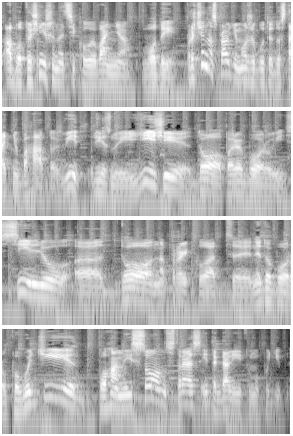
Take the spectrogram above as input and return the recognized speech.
Або точніше на ці коливання води? Причин насправді може бути достатньо багато: від різної їжі до перебору із сіллю, е, до, наприклад, недобору по воді, поганий сон, стрес і так далі, і тому подібне.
